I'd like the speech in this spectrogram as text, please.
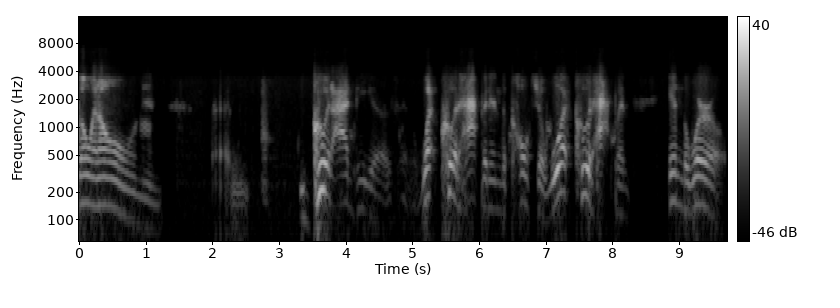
going on and, and good ideas and what could happen in the culture, what could happen in the world.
